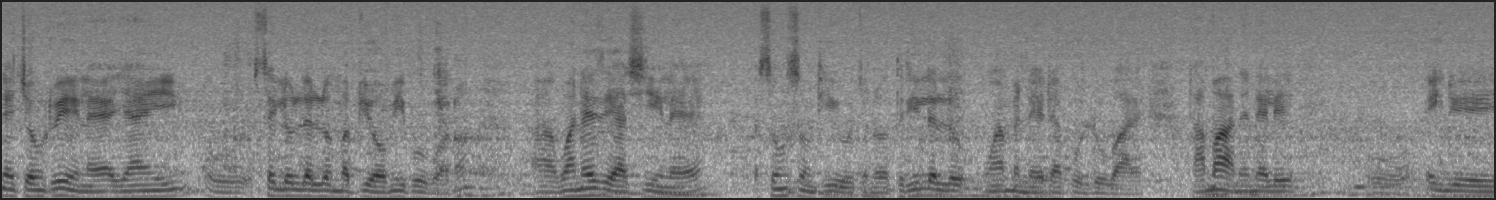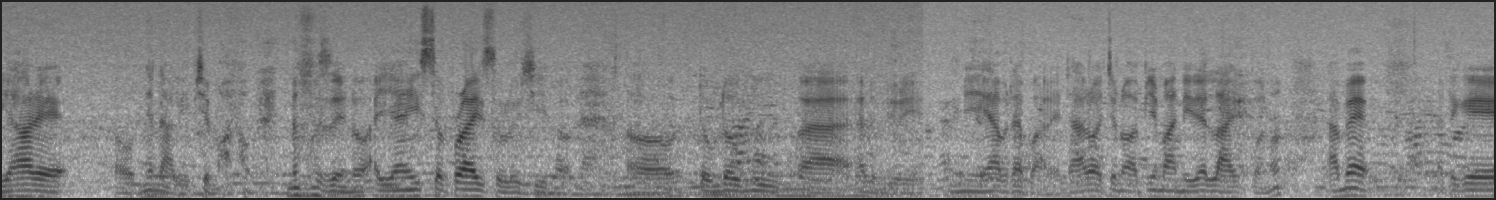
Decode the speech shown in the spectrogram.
နဲ့ကြုံတွေ့ရင်လည်းအရင်ဟိုစိတ်လွတ်လက်လွတ်မပျော်မိဖို့ပေါ့နော်အာဝမ်းနေစရာရှိရင်လည်းအဆုံးစွန်ထီကိုကျွန်တော်သတိလက်လွတ်ဝမ်းမနေတတ်ဖို့လိုပါတယ်ဒါမှနည်းနည်းလေးဟိုအိမ်တွေရတဲ့ ဟိုမျက်နှာလေးဖြစ်မှာပေါ့နော်မစင်တော့အရင် surprise ဆိုလို့ရှိရင်တော့ဟိုတုံတုံမှုအာအဲ့လိုမျိုးတွေမြင်ရပါတတ်ပါတယ်ဒါတော့ကျွန်တော်အပြင်မှာနေတဲ့ live ပေါ့နော်ဒါပေမဲ့တကယ်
